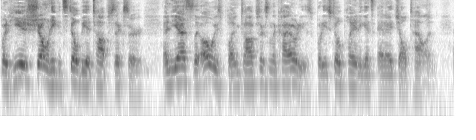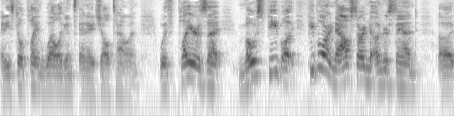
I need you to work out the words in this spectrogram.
but he has shown he can still be a top sixer. And yes, like oh, he's playing top six in the Coyotes, but he's still playing against NHL talent, and he's still playing well against NHL talent with players that most people people are now starting to understand uh,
